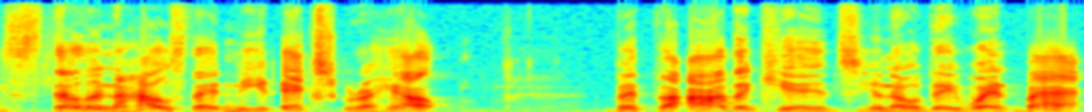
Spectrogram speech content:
still in the house that need extra help. But the other kids, you know, they went back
